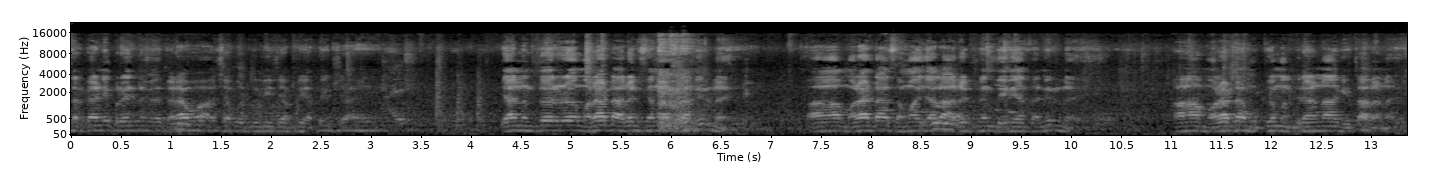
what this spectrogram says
सरकारने प्रयत्न करावा अशा पद्धतीची आपली अपेक्षा आहे. त्यानंतर मराठा आरक्षणाचा निर्णय हा मराठा समाजाला आरक्षण देण्याचा निर्णय हा मराठा मुख्यमंत्र्यांना घेता आला नाही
